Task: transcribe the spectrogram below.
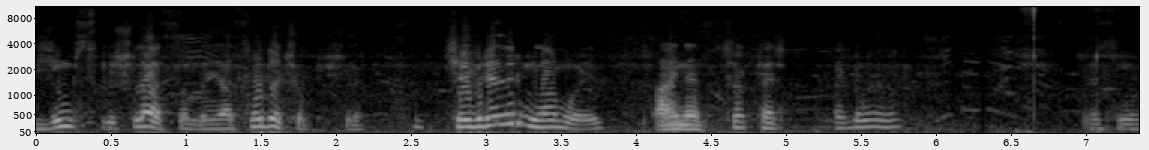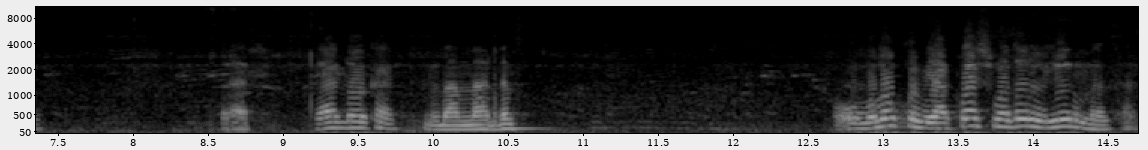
Jinx güçlü aslında ya. So da çok güçlü. Çevrilir mi lan bu oyun? Aynen. Çok taş. Bakın ama. Resmi. Ver. Ver Doğukan. Ben verdim. Omuna koyayım yaklaşmadan ölüyorum ben zaten.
